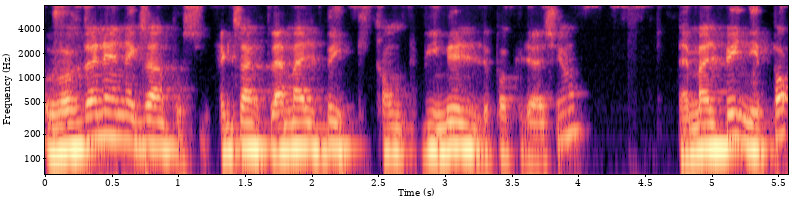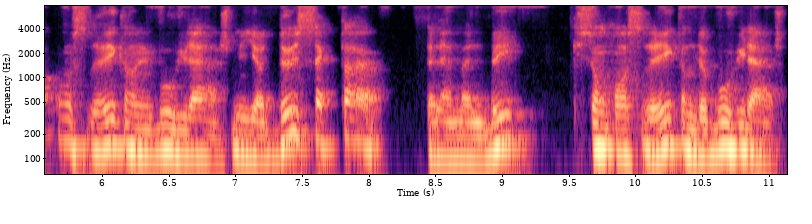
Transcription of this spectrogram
Je vais vous donner un exemple aussi. Exemple, la Malbaie, qui compte 8 000 de population. La Malbaie n'est pas considérée comme un beau village, mais il y a deux secteurs de la Malbaie qui sont considérés comme de beaux villages.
